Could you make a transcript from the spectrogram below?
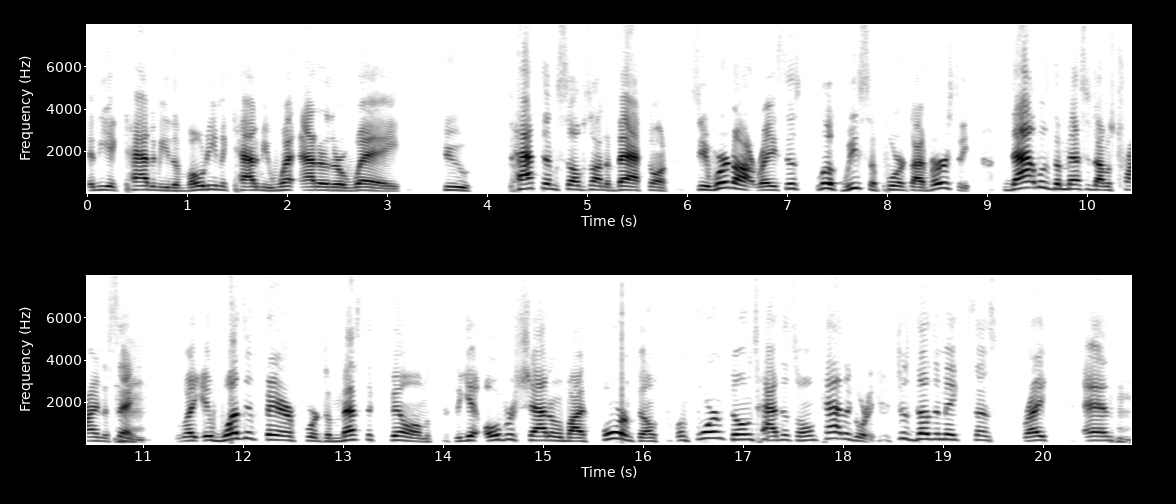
and the Academy, the voting Academy, went out of their way to pat themselves on the back, going, "See, we're not racist. Look, we support diversity." That was the message I was trying to say. Mm-hmm. Like it wasn't fair for domestic films to get overshadowed by foreign films when foreign films has its own category. It just doesn't make sense, right? And mm-hmm.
